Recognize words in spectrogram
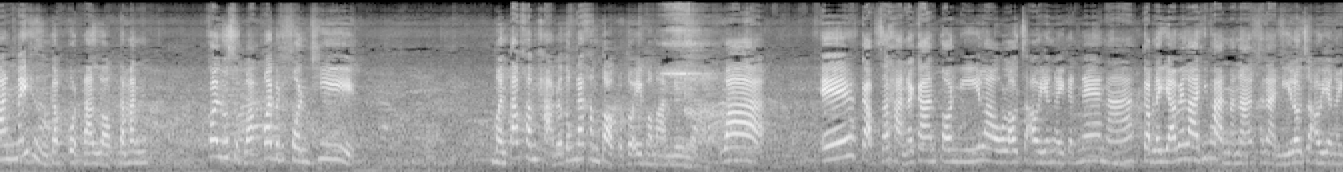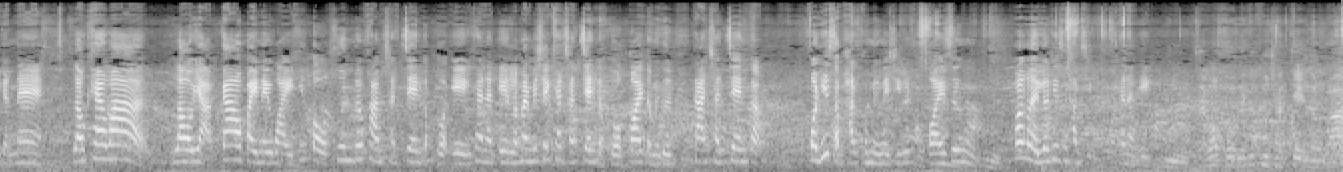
มันไม่ถึงกับกดดันหรอก แต่มันก้อยรู้สึกว่าก้อยเป็นคนที่ เหมือนตั้งคำถามแล้วต้องได้คำตอบกับตัวเองประมาณนึงอะว่า เอ๊ะกับสถานการณ์ตอนนี้เราเราจะเอายังไงกันแน่นะ กับระยะเวลาที่ผ่านมานานขนาดนี้เราจะเอายังไงกันแน่ เราแค่ว่าเราอยากก้าวไปในวัยที่โตขึ้นด้วยความชัดเจนกับตัวเองแค่นั้นเองแล้วมันไม่ใช่แค่ชัดเจนกับตัวก้อยแต่มันคือการชัดเจนกับคนที่สำคัญคนหนึ่งในชีวิตของก้อยซึ่งก้อยก็เลยเลือกที่จะทำสิ่งนั้นแค่นั้นเอง อืมแต่ว่าโค้ดนั้นก็คือชัดเจนแล้วว่า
